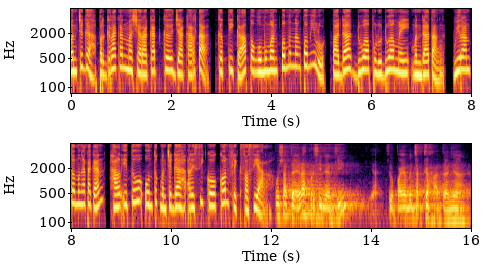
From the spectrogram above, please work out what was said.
mencegah pergerakan masyarakat ke Jakarta ketika pengumuman pemenang pemilu pada 22 Mei mendatang. Wiranto mengatakan hal itu untuk mencegah risiko konflik sosial. Pusat daerah bersinergi ya, supaya mencegah adanya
